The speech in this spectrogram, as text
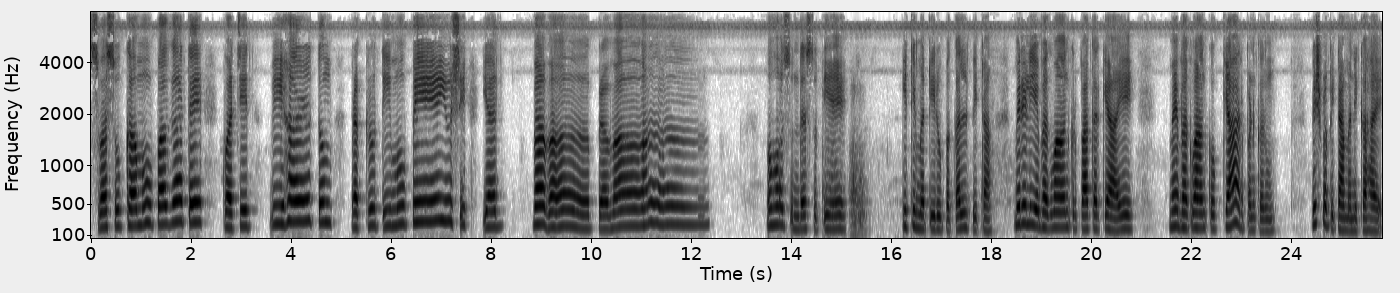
स्वसुखमुपगते क्वचित् विहर्तुं प्रकृतिमुपेयुषि यद्भव प्रमा। बहुत सुंदर स्तुति है। इतिमति रूप कल्पिता मेरे लिए भगवान कृपा करके आए। मैं भगवान को क्या अर्पण करूँ? विश्व पितामह ने कहा है,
